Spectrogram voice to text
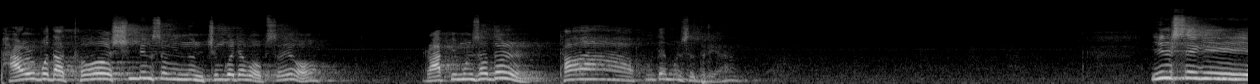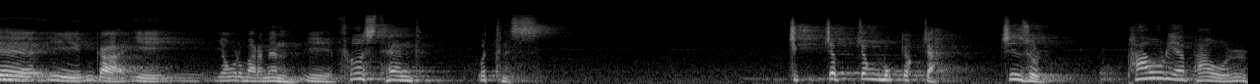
바울보다 더 신빙성 있는 증거자가 없어요. 라비 문서들 다 후대 문서들이야. 1세기의 이 그러니까 이 영어로 말하면 이 first hand witness. 직접적 목격자 진술. 바울이야 바울.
